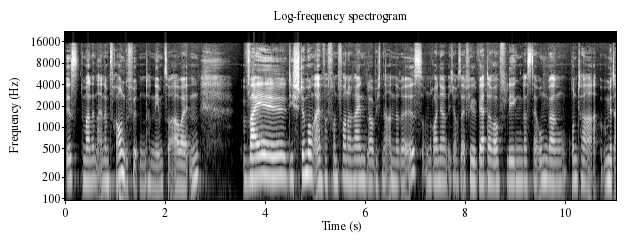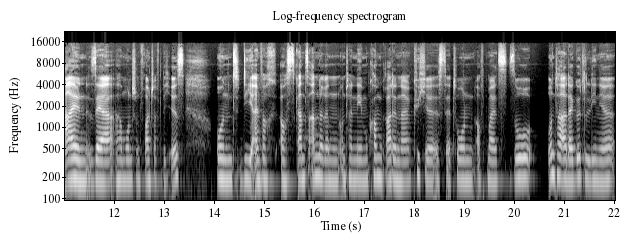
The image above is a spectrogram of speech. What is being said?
ist, mal in einem frauengeführten Unternehmen zu arbeiten weil die Stimmung einfach von vornherein, glaube ich, eine andere ist und Ronja und ich auch sehr viel Wert darauf legen, dass der Umgang unter, mit allen sehr harmonisch und freundschaftlich ist und die einfach aus ganz anderen Unternehmen kommen. Gerade in der Küche ist der Ton oftmals so unter der Gürtellinie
